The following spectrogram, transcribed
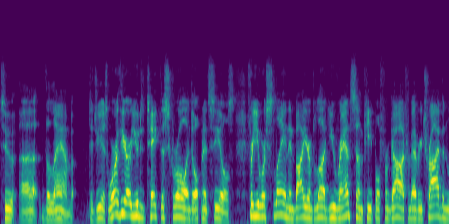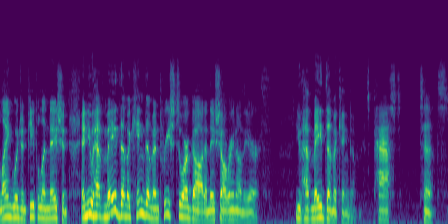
to uh, the Lamb, to Jesus, Worthy are you to take the scroll and to open its seals. For you were slain, and by your blood you ransomed people for God from every tribe and language and people and nation. And you have made them a kingdom and priests to our God, and they shall reign on the earth. You have made them a kingdom. It's past tense.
